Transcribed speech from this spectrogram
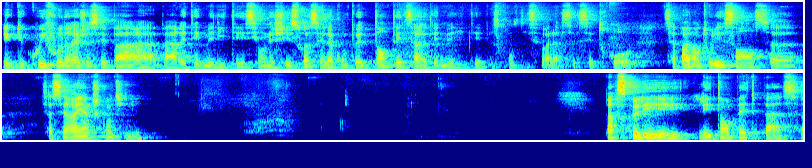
Et que du coup, il faudrait, je sais pas, bah, arrêter de méditer. Si on est chez soi, c'est là qu'on peut être tenté de s'arrêter de méditer, parce qu'on se dit, voilà, c'est trop, ça part dans tous les sens, euh, ça sert à rien que je continue. Parce que les, les tempêtes passent.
